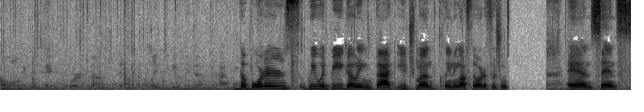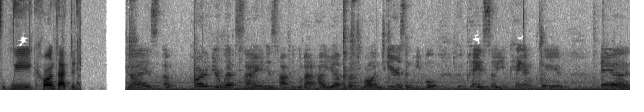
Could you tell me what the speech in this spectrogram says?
how long it would take for, um, a lake to be cleaned up and happy? The borders, we would be going back each month cleaning off the artificial. And since we contacted you guys, a part of your website is talking about how you have a bunch of volunteers and people who pay so you can clean. And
